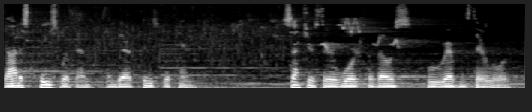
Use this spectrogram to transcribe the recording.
God is pleased with them, and they are pleased with Him. Such is the reward for those who reverence their Lord.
